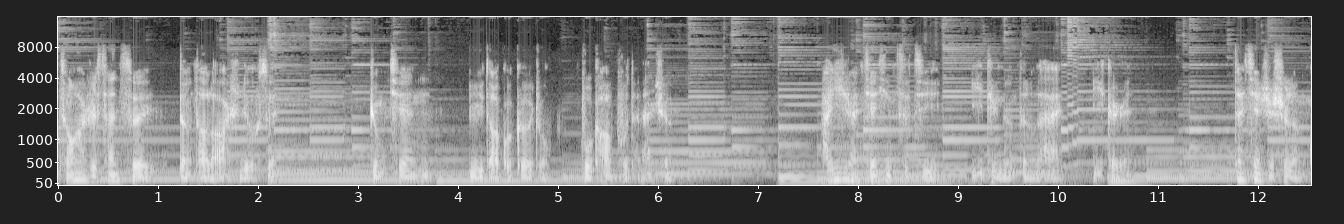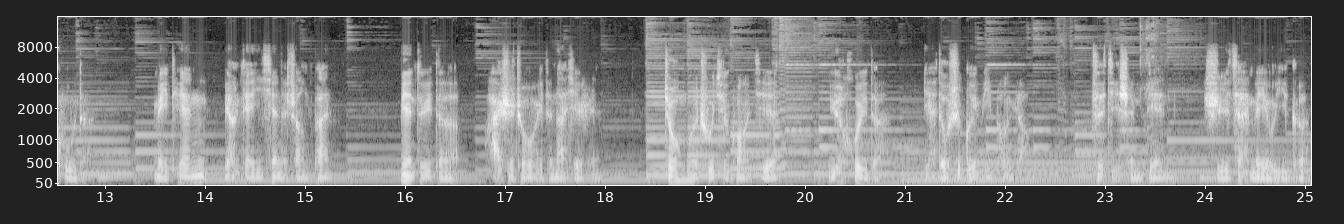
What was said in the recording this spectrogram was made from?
从二十三岁等到了二十六岁，中间遇到过各种不靠谱的男生，还依然坚信自己一定能等来一个人，但现实是冷酷的。每天两点一线的上班，面对的还是周围的那些人。周末出去逛街、约会的也都是闺蜜朋友，自己身边实在没有一个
